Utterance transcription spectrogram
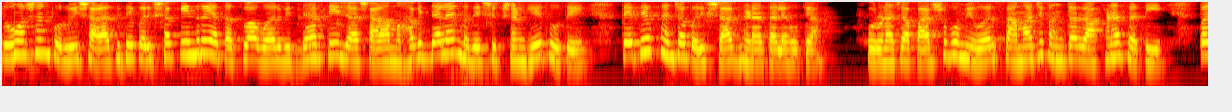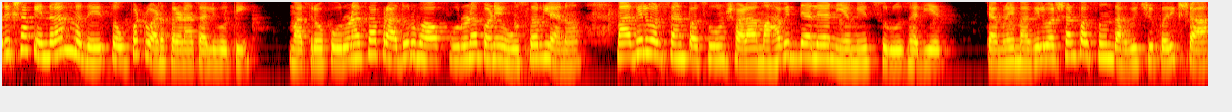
दोन वर्षांपूर्वी शाळा तिथे परीक्षा केंद्र या तत्वावर विद्यार्थी ज्या शाळा महाविद्यालयांमध्ये शिक्षण घेत होते तेथेच त्यांच्या परीक्षा घेण्यात आल्या होत्या. कोरोनाच्या पार्श्वभूमीवर सामाजिक अंतर राखण्यासाठी परीक्षा केंद्रांमध्ये चौपट वाढ करण्यात आली होती. मात्र कोरोनाचा प्रादुर्भाव पूर्णपणे ओसरल्यानं मागील वर्षांपासून शाळा महाविद्यालयं नियमित सुरू झाली आहेत. त्यामुळे मागील वर्षांपासून दहावीची परीक्षा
